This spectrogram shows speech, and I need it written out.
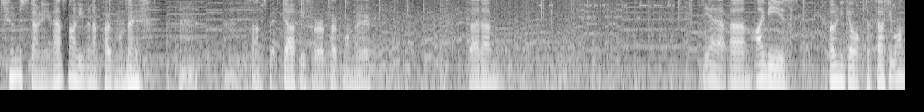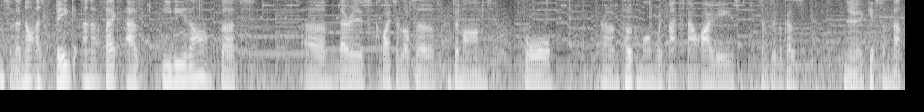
Tombstone, that's not even a Pokemon move. Sounds a bit derpy for a Pokemon move. But, um, yeah, um, IVs only go up to 31, so they're not as big an effect as EVs are, but um, there is quite a lot of demand for um, Pokemon with maxed out IVs simply because you know, it gives them that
